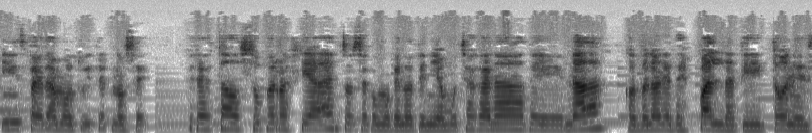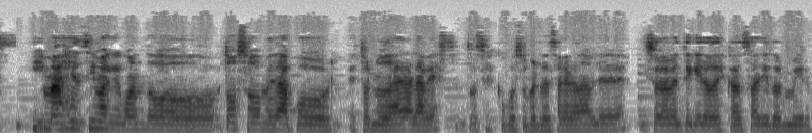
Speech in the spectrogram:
Instagram o Twitter, no sé, pero he estado súper resfriada, entonces como que no tenía muchas ganas de nada, con dolores de espalda, tiritones, y más encima que cuando toso me da por estornudar a la vez, entonces como súper desagradable de ver, y solamente quiero descansar y dormir,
